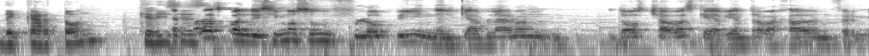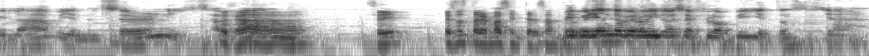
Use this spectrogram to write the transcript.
de cartón que ¿Te dices. acuerdas cuando hicimos un floppy en el que hablaron dos chavas que habían trabajado en Fermilab y en el CERN y sabían? Ajá, sí, eso estaría más interesante. Deberían de haber oído ese floppy y entonces ya.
